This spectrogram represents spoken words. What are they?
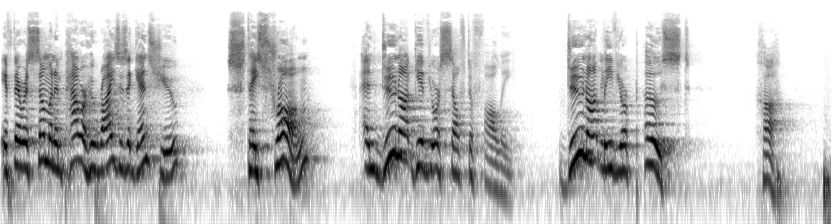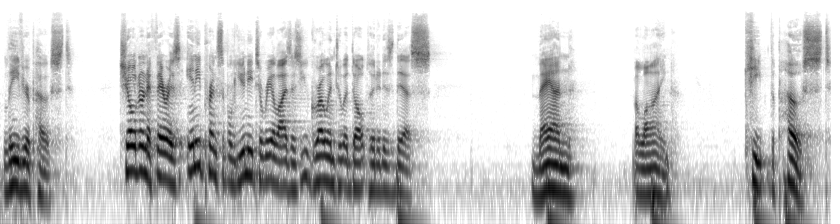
If there is someone in power who rises against you, stay strong and do not give yourself to folly. Do not leave your post. Ha, huh. leave your post. Children, if there is any principle you need to realize as you grow into adulthood, it is this man the line, keep the post.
